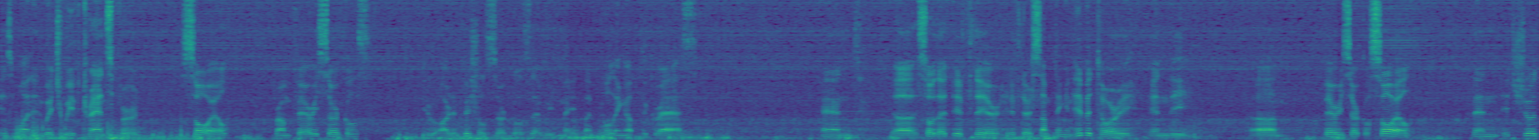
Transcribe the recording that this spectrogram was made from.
is one in which we've transferred soil from fairy circles to artificial circles that we've made by pulling up the grass. And uh, so that if there if there's something inhibitory in the um, fairy circle soil, then it should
